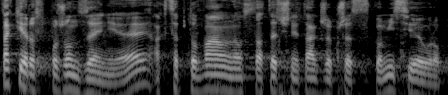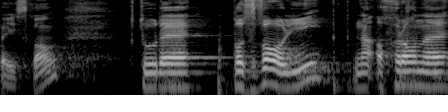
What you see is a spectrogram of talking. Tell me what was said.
takie rozporządzenie, akceptowalne ostatecznie także przez Komisję Europejską, które pozwoli na ochronę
